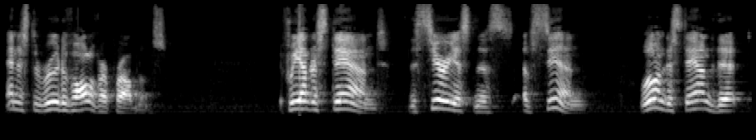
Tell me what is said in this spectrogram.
and it's the root of all of our problems. If we understand the seriousness of sin, we'll understand that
